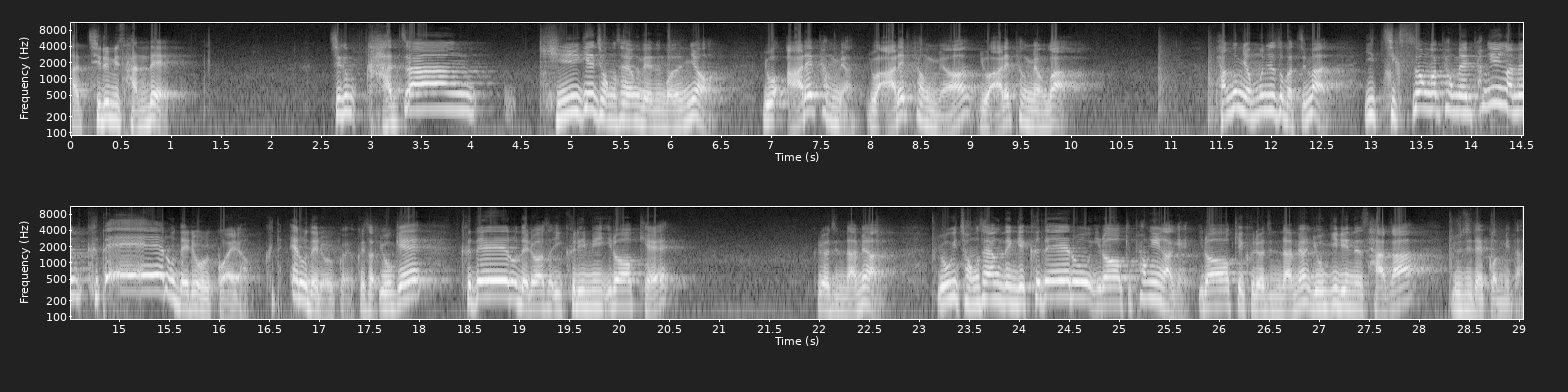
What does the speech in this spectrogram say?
아 지름이 4인데 지금 가장 길게 정사용 되는 거는요. 요 아래 평면, 요 아래 평면, 요 아래 평면과 방금 연문제에서 봤지만 이 직선과 평면이 평행하면 그대로 내려올 거예요. 그대로 내려올 거예요. 그래서 요게 그대로 내려와서 이 그림이 이렇게 그려진다면 여기 정사형된 게 그대로 이렇게 평행하게 이렇게 그려진다면 요 길이는 4가 유지될 겁니다.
